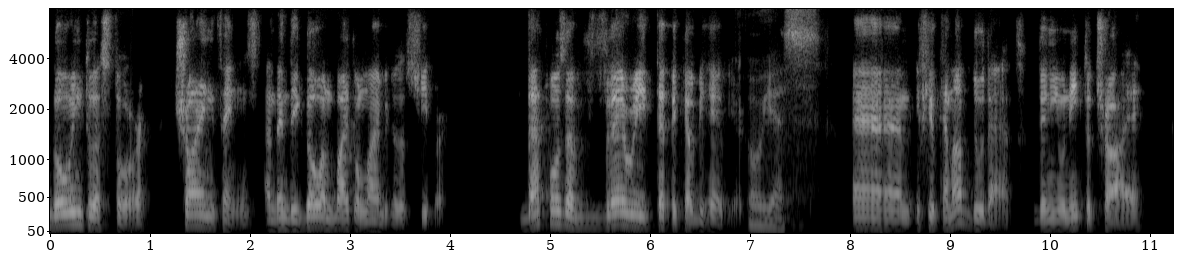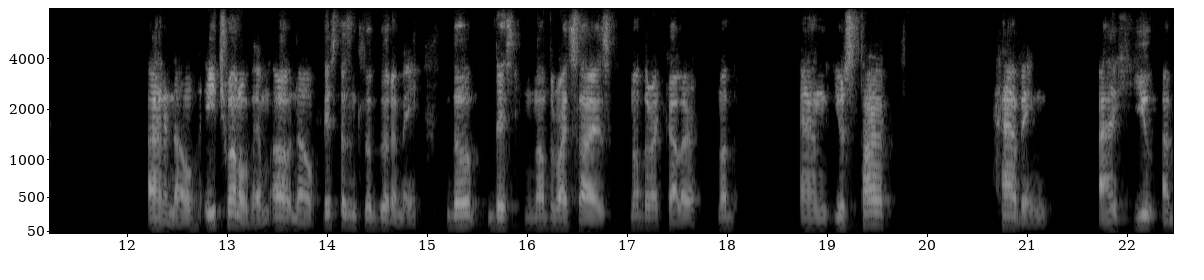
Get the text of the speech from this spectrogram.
going to a store, trying things, and then they go and buy it online because it's cheaper. That was a very typical behavior. Oh, yes. And if you cannot do that, then you need to try I don't know, each one of them. Oh no, this doesn't look good on me. Though this not the right size, not the right color, not, and you start having a, hu- a,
